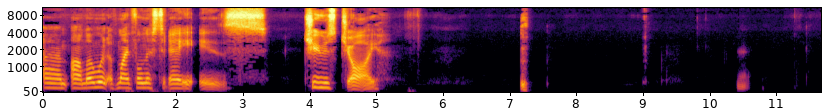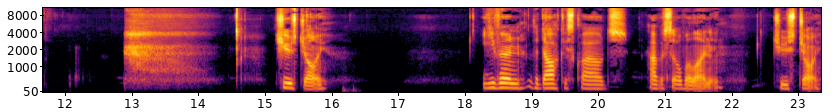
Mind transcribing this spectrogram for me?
Um, our moment of mindfulness today is choose joy. choose joy. Even the darkest clouds have a silver lining. Choose joy.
